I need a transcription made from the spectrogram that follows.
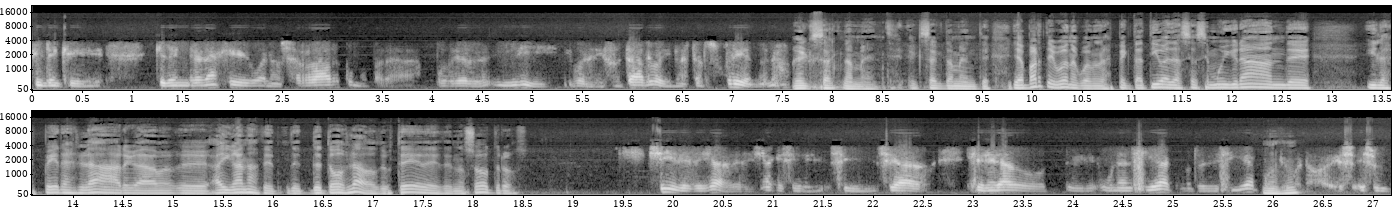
tienen que, que el engranaje, bueno, cerrar como para poder ir y, bueno, disfrutarlo y no estar sufriendo, ¿no? Exactamente, exactamente. Y aparte, bueno, cuando la expectativa ya se hace muy grande y la espera es larga, eh, hay ganas de, de, todos lados, de ustedes, de nosotros. Sí, desde ya, desde ya que se, se, ha generado eh, una ansiedad, como te decía, porque bueno, es, es, un,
